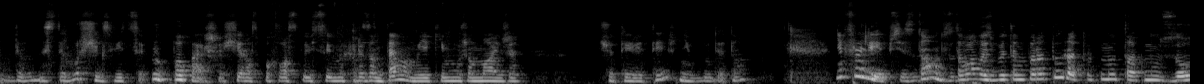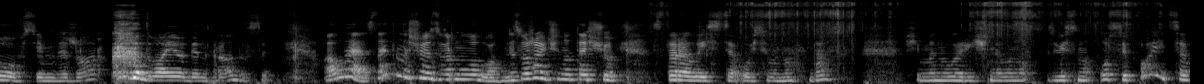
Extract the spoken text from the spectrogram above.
Буде винести горщик звідси. Ну, по-перше, ще раз похвастаюсь своїми хризантемами, яким уже майже 4 тижні буде, так? Нефролепсіс, да? От, здавалось би, температура тут ну так, ну зовсім не жарко, 2,1 градуси. Але знаєте, на що я звернула увагу? Незважаючи на те, що старе листя, ось воно, да? ще минулорічне, воно, звісно, осипається,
